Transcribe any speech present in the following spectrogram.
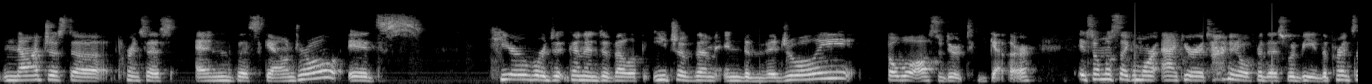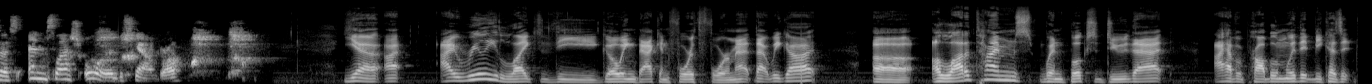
not just a princess and the scoundrel. It's here we're d- going to develop each of them individually, but we'll also do it together. It's almost like a more accurate title for this would be the princess and slash or the scoundrel. Yeah, I I really liked the going back and forth format that we got. Uh, a lot of times when books do that, I have a problem with it because it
